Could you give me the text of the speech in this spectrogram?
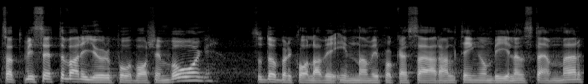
Så att vi sätter varje hjul på varsin våg så dubbelkollar vi innan vi plockar isär allting om bilen stämmer.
